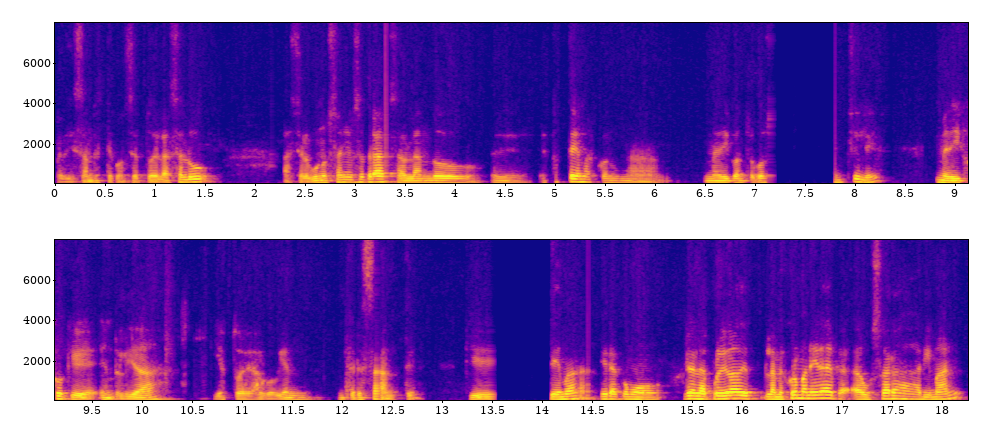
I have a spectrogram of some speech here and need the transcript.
revisando este concepto de la salud, hace algunos años atrás, hablando eh, estos temas con una médico antropólogo en Chile, me dijo que en realidad, y esto es algo bien interesante, que el tema era como, era la prueba de la mejor manera de usar a Arimán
